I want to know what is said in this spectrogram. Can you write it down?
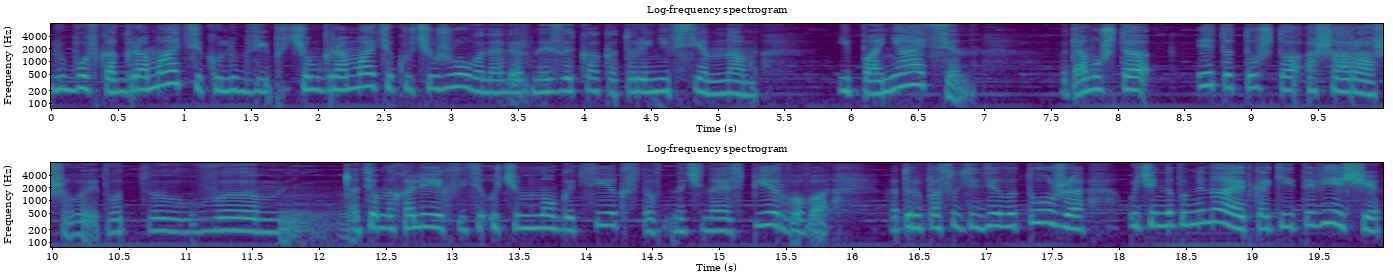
любовь как грамматику любви, причем грамматику чужого, наверное, языка, который не всем нам и понятен, потому что это то, что ошарашивает. Вот э, в темных аллеях ведь очень много текстов, начиная с первого, который, по сути дела, тоже очень напоминает какие-то вещи.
